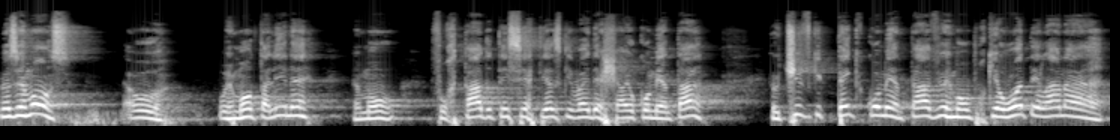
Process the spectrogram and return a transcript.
Meus irmãos, o, o irmão está ali, né? O irmão Furtado, tem certeza que vai deixar eu comentar. Eu tive que tem que comentar, viu, irmão? Porque ontem lá na.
